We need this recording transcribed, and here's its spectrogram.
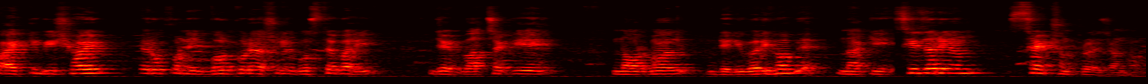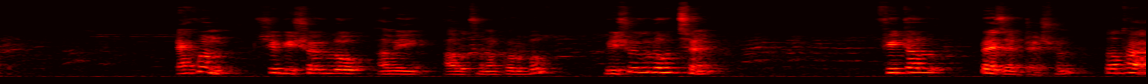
কয়েকটি বিষয়ের উপর নির্ভর করে আসলে বুঝতে পারি যে বাচ্চাকে নর্মাল ডেলিভারি হবে নাকি সিজারিয়ান সেকশন প্রয়োজন হবে। এখন সে বিষয়গুলো আমি আলোচনা করব। বিষয়গুলো হচ্ছে ফিটাল প্রেজেন্টেশন তথা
